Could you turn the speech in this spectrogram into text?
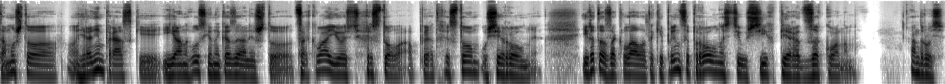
Таму што геранім праскі і ангус яны казалі што царква ёсць Христова а перад Христом усе роўныя. І гэта заклала такі прынцып роўнасці ўсіх перад законам. Андрусь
